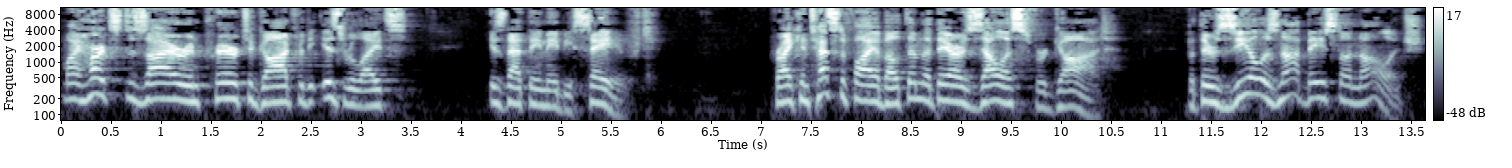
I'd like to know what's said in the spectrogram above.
my heart's desire and prayer to God for the Israelites is that they may be saved. For I can testify about them that they are zealous for God. But their zeal is not based on knowledge.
